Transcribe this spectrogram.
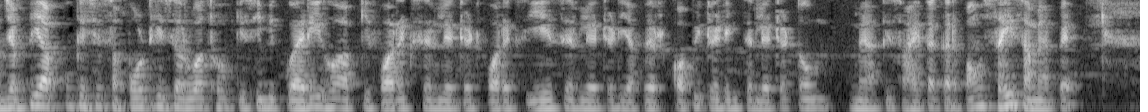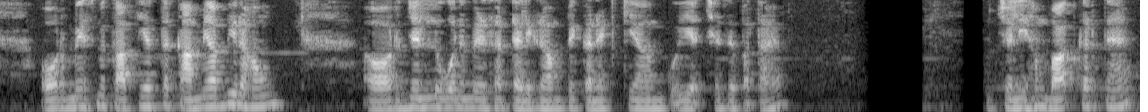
जब भी आपको किसी सपोर्ट की ज़रूरत हो, किसी भी क्वेरी हो, आपकी फॉरेक्स से रिलेटेड फॉरेक्स ई से रिलेटेड या फिर कॉपी ट्रेडिंग से रिलेटेड तो मैं आपकी सहायता कर पाऊँ सही समय पर और मैं इसमें काफ़ी हद तक कामयाब भी रहा हूँ। और जिन लोगों ने मेरे साथ टेलीग्राम पे कनेक्ट किया, उनको ये अच्छे से पता है। तो चलिए हम बात करते हैं।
